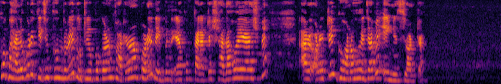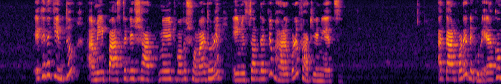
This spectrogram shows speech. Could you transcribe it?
খুব ভালো করে কিছুক্ষণ ধরে দুটি উপকরণ ফাটানোর পরে দেখবেন এরকম কালারটা সাদা হয়ে আসবে আর অনেকটাই ঘন হয়ে যাবে এই মিশ্রণটা। এখানে কিন্তু আমি পাঁচ থেকে সাত মিনিট মতো সময় ধরে এই মিশ্রণটাকে ভালো করে ফাটিয়ে নিয়েছি। আর তারপরে দেখুন, এরকম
